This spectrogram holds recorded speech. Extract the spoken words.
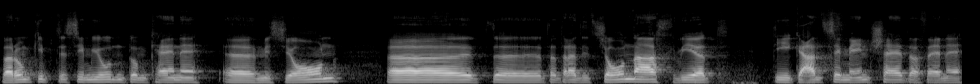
Warum gibt es im Judentum keine äh, Mission? Der, der Tradition nach wird die ganze Menschheit auf eine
